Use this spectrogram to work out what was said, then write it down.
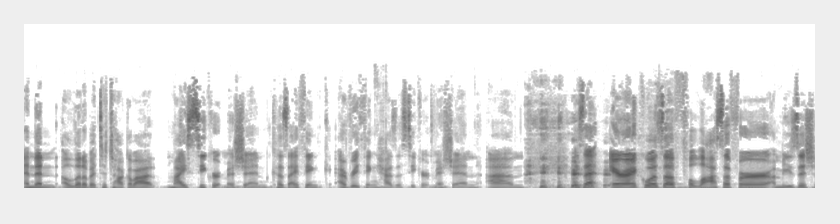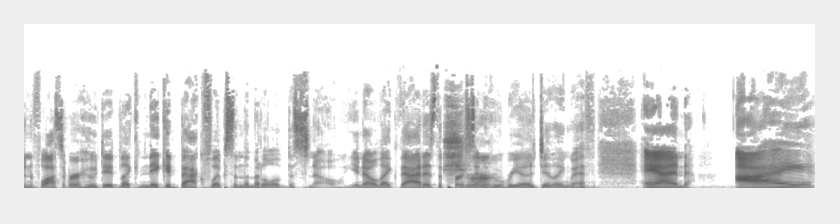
and then a little bit to talk about my secret mission because I think everything has a secret mission. Um, is that Eric was a philosopher, a musician philosopher who did like naked backflips in the middle of the snow. You know, like that is the person Sure. who we're dealing with, and I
